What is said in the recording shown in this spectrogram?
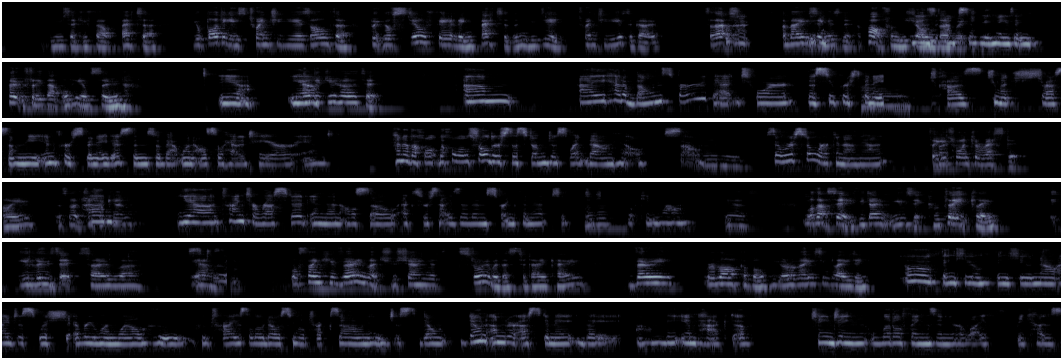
you said you felt better, your body is 20 years older, but you're still feeling better than you did 20 years ago. So that's amazing, isn't it? Apart from your shoulder, which amazing. Hopefully that will heal soon. Yeah. Yeah. How did you hurt it? Um, I had a bone spur that tore the supraspinatus, oh. which caused too much stress on the infraspinatus, and so that one also had a tear, and kind of the whole the whole shoulder system just went downhill. So, mm. so we're still working on that. So you're trying to rest it, are you, as much as um, you can? Yeah, trying to rest it and then also exercise it and strengthen it to, to mm-hmm. keep working well. Yes. Well, that's it. If you don't use it completely, you lose it. So, uh, yeah. Well, thank you very much for sharing your story with us today, Kay. Very remarkable. You're an amazing lady. Oh, thank you, thank you. No, I just wish everyone well who who tries low dose naltrexone and just don't don't underestimate the um, the impact of changing little things in your life because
